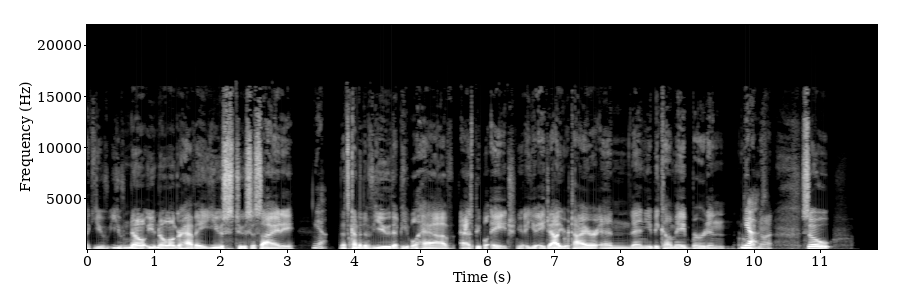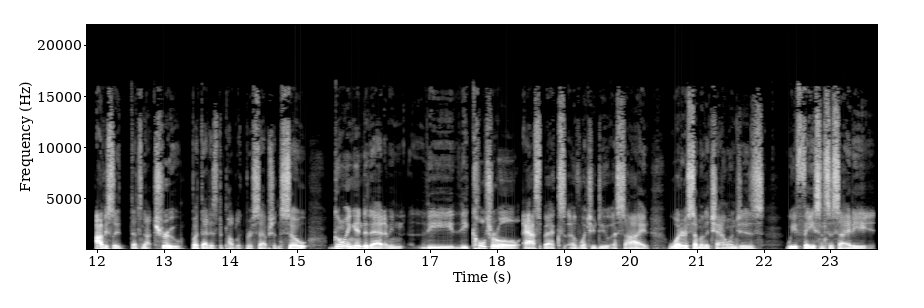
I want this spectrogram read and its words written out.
like you've you've no you no longer have a use to society. Yeah. That's kind of the view that people have as people age. You, you age out, you retire, and then you become a burden or Yes. whatnot. So obviously that's not true, but that is the public perception. So going into that, I mean, the the cultural aspects of what you do aside, what are some of the challenges we face in society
